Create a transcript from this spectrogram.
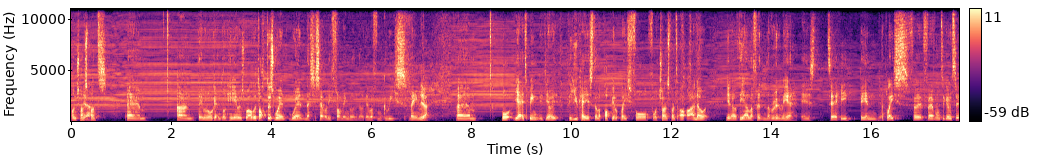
on transplants, um, and they were all getting done here as well. The doctors weren't weren't necessarily from England though. They were from Greece mainly. Yeah. Um, but yeah, it's been you know the UK is still a popular place for for transplants. I, I know you know, the elephant in the room here is Turkey being Yeah. the place for, for everyone to go to.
